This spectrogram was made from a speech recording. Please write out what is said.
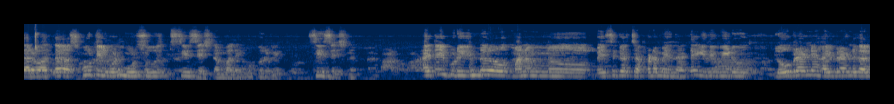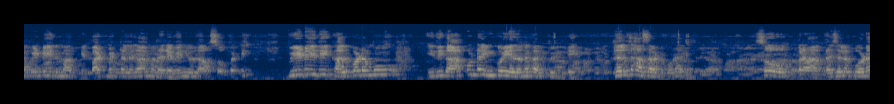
తర్వాత స్కూటీలు కూడా మూడు సూ సీజ్ చేసినాం వాళ్ళవి ముగ్గురివి. సీజ్ చేసినాం. అయితే ఇప్పుడు ఇందులో మనం బేసిక్గా చెప్పడం ఏంటంటే ఇది వీడు లో బ్రాండ్ హై బ్రాండ్ కలిపిండు. ఇది మాకు డిపార్ట్మెంటల్గా మన రెవెన్యూ లాస్ ఒకటి. వీడు ఇది కలపడము ఇది కాకుండా ఇంకో ఏదైనా కలిపి ఉంటే హెల్త్ హజార్డ్ కూడా అయింది సో ప్ర ప్రజలకు కూడా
